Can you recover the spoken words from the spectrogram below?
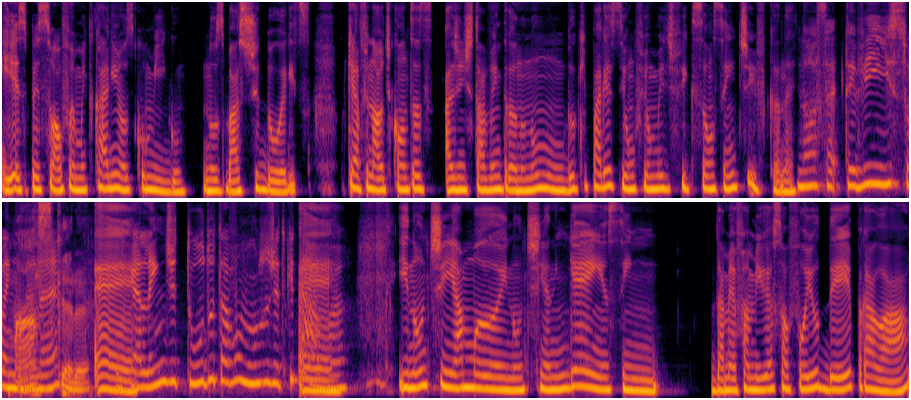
E esse pessoal foi muito carinhoso comigo, nos bastidores. Porque afinal de contas, a gente tava entrando num mundo que parecia um filme de ficção científica, né? Nossa, teve isso ainda, né? Máscara. Porque É. além de tudo, tava o mundo do jeito que tava. E não tinha mãe, não tinha ninguém, assim. Da minha família só foi o D pra lá.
